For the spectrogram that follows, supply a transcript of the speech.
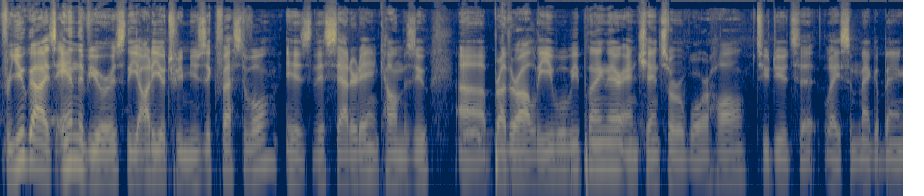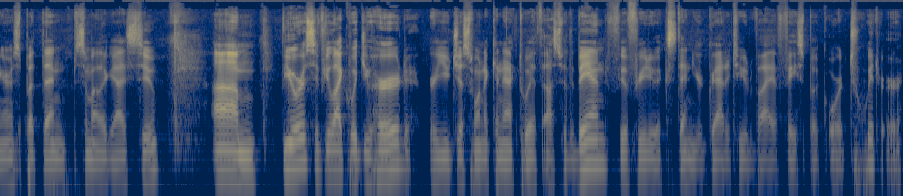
for you guys and the viewers, the Audiotree Music Festival is this Saturday in Kalamazoo. Uh, Brother Ali will be playing there, and Chancellor Warhol, two dudes that lay some mega bangers, but then some other guys too. Um, viewers, if you like what you heard or you just want to connect with us or the band, feel free to extend your gratitude via Facebook or Twitter.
